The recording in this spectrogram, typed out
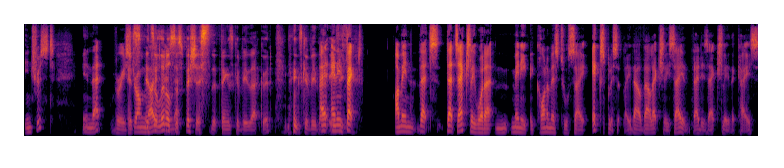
interest in that very strong it's, it's a little suspicious that, that, things could be that good. things could be that. And, and in fact, I mean, that's that's actually what uh, many economists will say explicitly. They'll they'll actually say that is actually the case,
